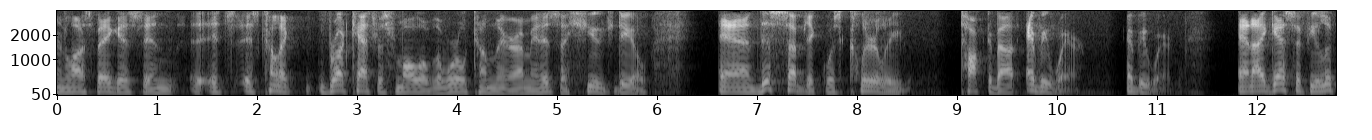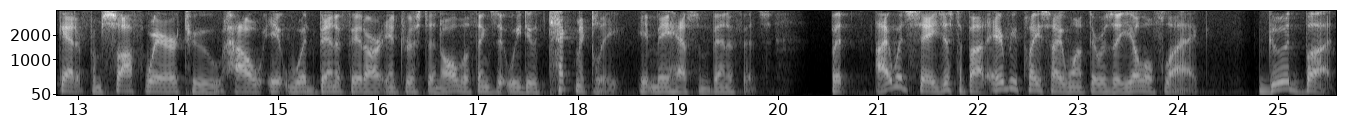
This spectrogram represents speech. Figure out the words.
in Las Vegas, and it's it's kind of like broadcasters from all over the world come there. I mean, it's a huge deal, and this subject was clearly talked about everywhere, everywhere. And I guess if you look at it from software to how it would benefit our interest and all the things that we do, technically, it may have some benefits. But I would say just about every place I went, there was a yellow flag. Good, but.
